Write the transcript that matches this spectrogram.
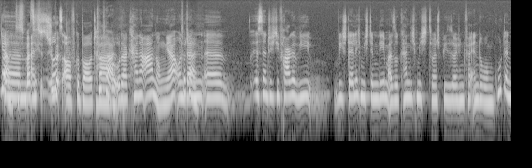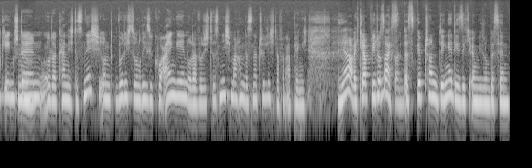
Ja, das, ähm, was als ich Schutz aufgebaut Total. habe oder keine Ahnung, ja. Und Total. dann äh, ist natürlich die Frage, wie, wie stelle ich mich dem Leben? Also kann ich mich zum Beispiel solchen Veränderungen gut entgegenstellen Mhm. oder kann ich das nicht? Und würde ich so ein Risiko eingehen oder würde ich das nicht machen? Das ist natürlich davon abhängig. Ja, aber ich glaube, wie du sagst, es gibt schon Dinge, die sich irgendwie so ein bisschen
